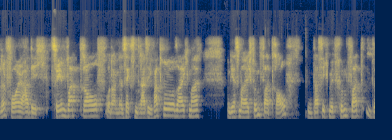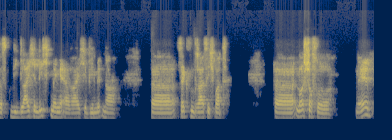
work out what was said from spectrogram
ne, vorher hatte ich 10 Watt drauf oder eine 36 Watt Röhre, sage ich mal, und jetzt mache ich 5 Watt drauf, dass ich mit 5 Watt das, die gleiche Lichtmenge erreiche wie mit einer äh, 36 Watt äh, Leuchtstoffröhre. Nee,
